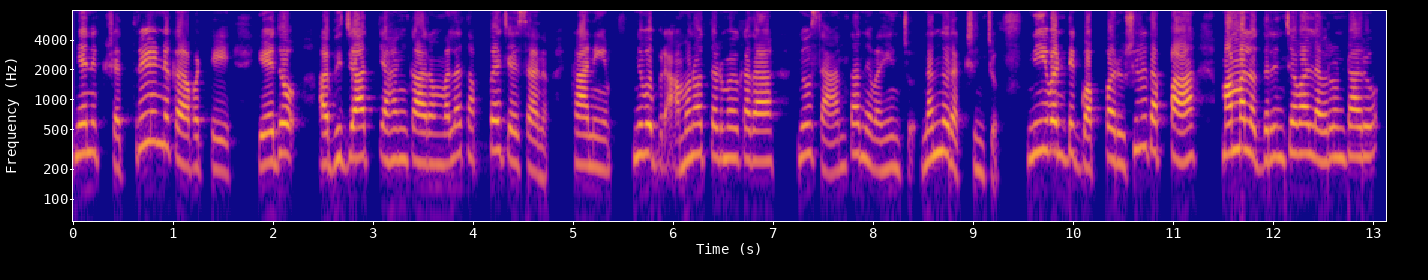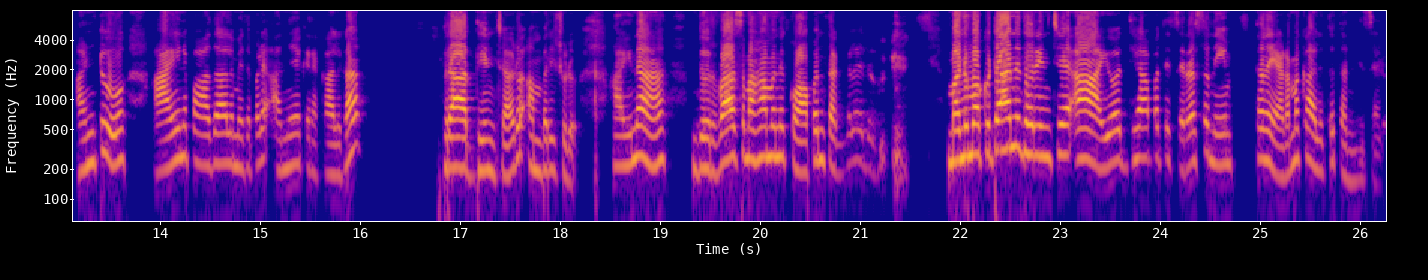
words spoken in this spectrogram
నేను క్షత్రియుణ్ణి కాబట్టి ఏదో అభిజాత్యహంకారం వల్ల తప్పే చేశాను. కానీ నువ్వు బ్రాహ్మణోత్తడమే కదా. నువ్వు శాంతాన్ని వహించు నన్ను రక్షించు. నీ వంటి గొప్ప ఋషులు తప్ప మమ్మల్ని ఉద్ధరించే వాళ్ళు ఎవరుంటారు? అంటూ ఆయన పాదాల మీద పడి అనేక రకాలుగా ప్రార్థించాడు అంబరీషుడు. ఆయన దుర్వాస మహాముని కోపం తగ్గలేదు. మణుమకుటాన్ని ధరించే ఆ అయోధ్యాపతి శిరస్సుని తన ఎడమకాలితో తన్నేశాడు.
